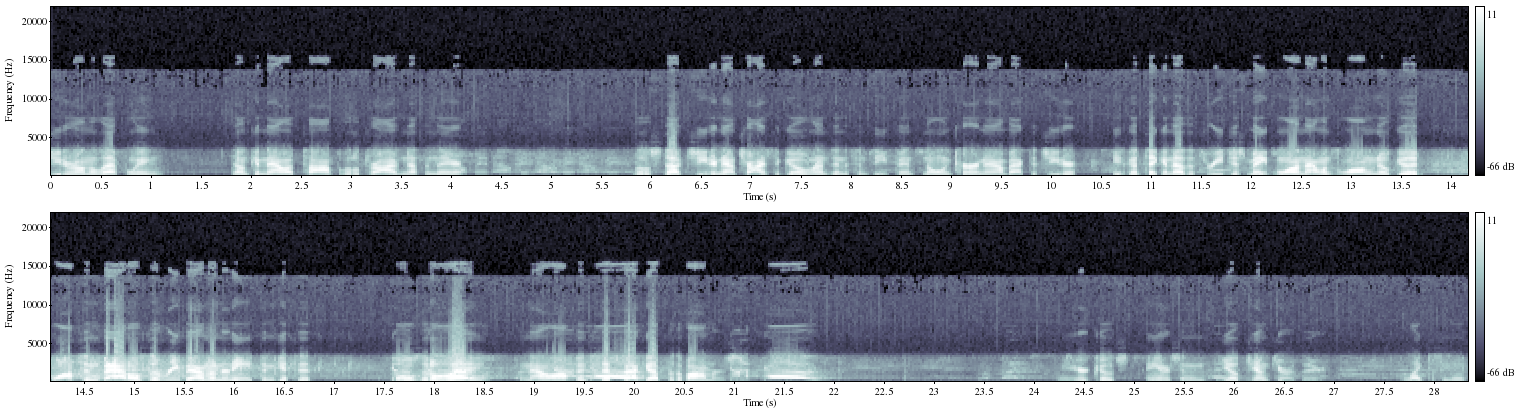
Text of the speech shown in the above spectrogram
Jeter on the left wing. Duncan now up top. A little drive, nothing there little stuck. Jeter now tries to go, runs into some defense. Nolan Kerr now back to Jeter. He's going to take another three. Just made one. That one's long, no good. Watson battles the rebound underneath and gets it, pulls it away. And now offense sets back up for the Bombers. You hear Coach Anderson yell junkyard there. Like to see what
